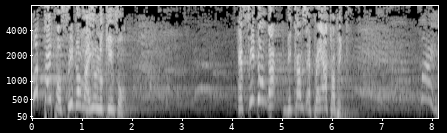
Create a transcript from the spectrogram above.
What type of freedom are you looking for? A freedom that becomes a prayer topic. Why?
